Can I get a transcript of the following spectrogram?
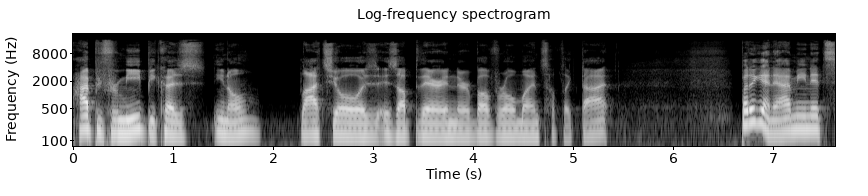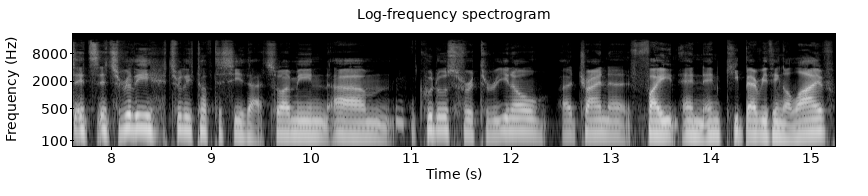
happy for me because you know Lazio is, is up there and they're above Roma and stuff like that. But again, I mean, it's it's it's really it's really tough to see that. So I mean, um, kudos for Torino uh, trying to fight and, and keep everything alive.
